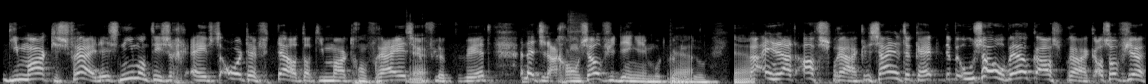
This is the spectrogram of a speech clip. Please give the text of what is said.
die markt is vrij. Er is niemand die zich heeft, ooit heeft verteld dat die markt gewoon vrij is en fluctueert. En dat je daar gewoon zelf je dingen in moet kunnen doen. Maar inderdaad, afspraken. Er zijn natuurlijk, hoezo? Welke afspraken? Alsof je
